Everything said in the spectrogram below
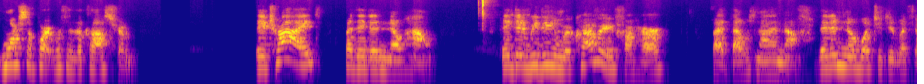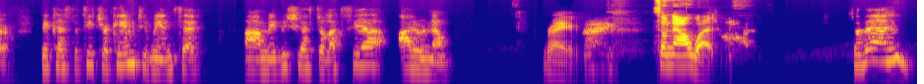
more support within the classroom. They tried, but they didn't know how. They did reading and recovery for her, but that was not enough. They didn't know what to do with her because the teacher came to me and said, um, maybe she has dyslexia. I don't know. Right. So now what? So then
